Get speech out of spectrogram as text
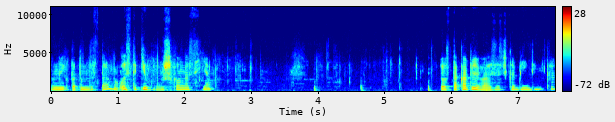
Ми їх потім достану. Ось такі вушка у нас є. Ось така привязочка біленька.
